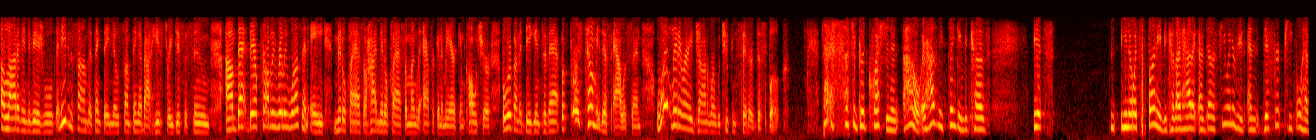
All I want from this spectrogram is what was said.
a lot of individuals, and even some that think they know something about history, just assume um, that there probably really wasn't a middle class or high middle class among the African American culture. But we're going to dig into that. But first, tell me this, Alison. What literary genre would you consider this book? That is such a good question, and oh, it has me thinking because it's you know it's funny because I've had a, I've done a few interviews and different people have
